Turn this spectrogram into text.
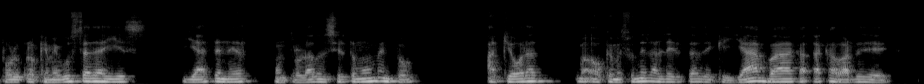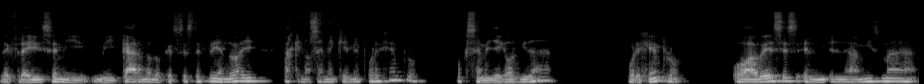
por lo que me gusta de ahí es ya tener controlado en cierto momento a qué hora, o que me suene la alerta de que ya va a acabar de, de freírse mi, mi carne, lo que se esté friendo ahí, para que no se me queme, por ejemplo, o que se me llegue a olvidar, por ejemplo. O a veces en, en la misma,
